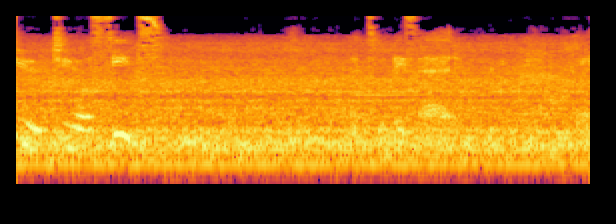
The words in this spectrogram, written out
you to your seats. That's what they said. They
